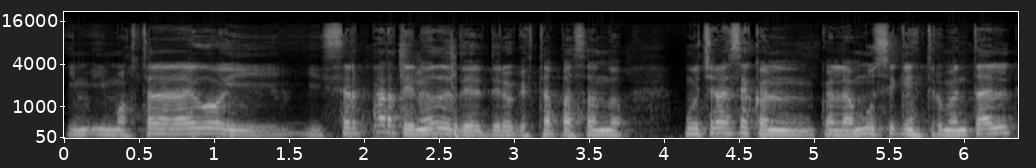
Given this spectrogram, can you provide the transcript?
y- y mostrar algo y, y ser parte, ¿no? De, de- de lo que está pasando. Muchas veces con, con la música instrumental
